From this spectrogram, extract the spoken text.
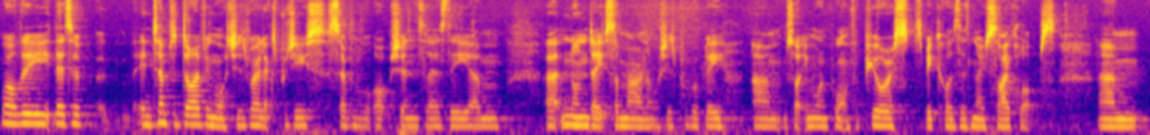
Well, the there's a in terms of diving watches, Rolex produce several options. There's the um, uh, non-date Submariner, which is probably um, slightly more important for purists because there's no Cyclops. Um,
